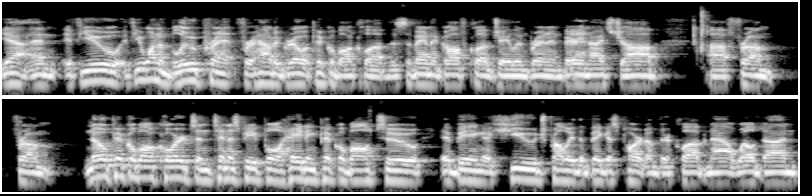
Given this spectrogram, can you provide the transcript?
Yeah, and if you if you want a blueprint for how to grow a pickleball club, the Savannah Golf Club, Jalen Brennan, very Yeah. nice job uh, from from no pickleball courts and tennis people hating pickleball to it being a huge, probably the biggest part of their club now. Well done,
